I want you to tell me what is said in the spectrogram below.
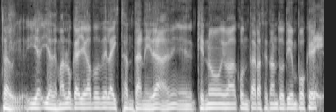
Claro, y, y además lo que ha llegado de la instantaneidad, ¿eh? que no iba a contar hace tanto tiempo que,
